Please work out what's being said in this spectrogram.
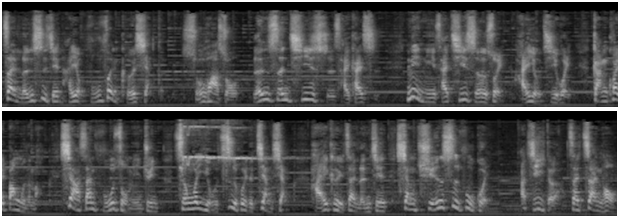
在人世间还有福分可享的。俗话说，人生七十才开始，念你才七十二岁，还有机会，赶快帮我的忙，下山辅佐明君，成为有智慧的将相，还可以在人间享权势富贵。啊，记得在战后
